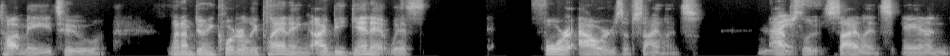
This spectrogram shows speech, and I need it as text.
taught me to, when I'm doing quarterly planning, I begin it with four hours of silence, nice. absolute silence. And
